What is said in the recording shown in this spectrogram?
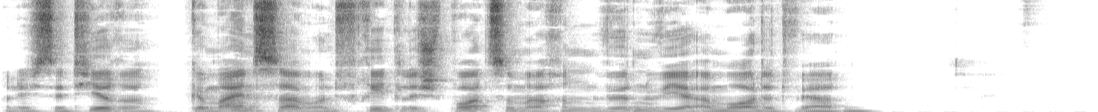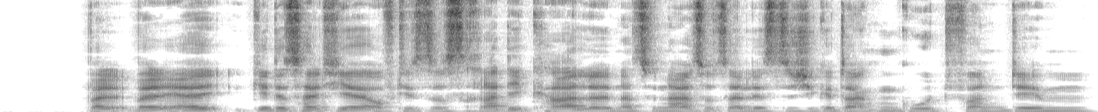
und ich zitiere, gemeinsam und friedlich Sport zu machen, würden wir ermordet werden. Weil, weil er geht es halt hier auf dieses radikale nationalsozialistische Gedankengut von dem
